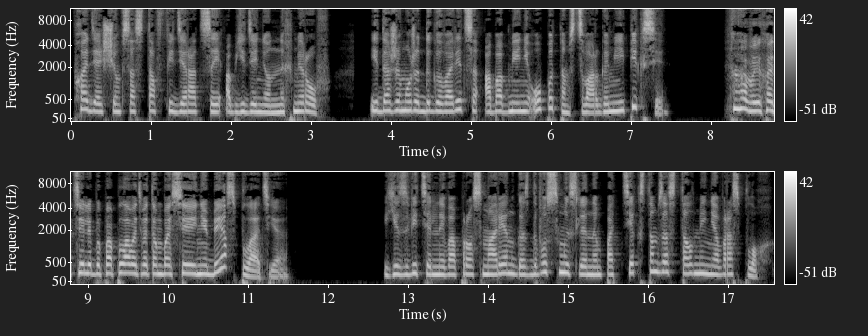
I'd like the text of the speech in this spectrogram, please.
входящим в состав Федерации Объединенных Миров, и даже может договориться об обмене опытом с цваргами и пикси. «А вы хотели бы поплавать в этом бассейне без платья?» Язвительный вопрос Маренго с двусмысленным подтекстом застал меня врасплох.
